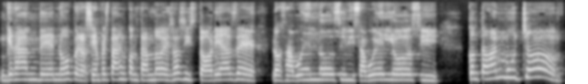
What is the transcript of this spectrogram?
grande, ¿no? Pero siempre estaban contando esas historias de los abuelos y bisabuelos y contaban mucho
